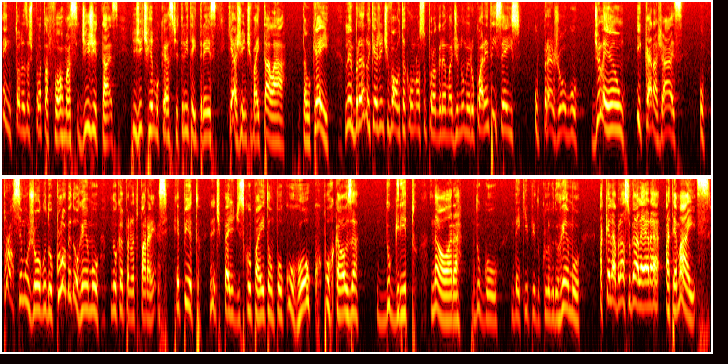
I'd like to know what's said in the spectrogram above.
em todas as plataformas digitais. Digite RemoCast 33 que a gente vai estar tá lá, tá ok? Lembrando que a gente volta com o nosso programa de número 46, o pré-jogo de Leão e Carajás, o próximo jogo do Clube do Remo no Campeonato Paraense. Repito, a gente pede desculpa aí, tá um pouco rouco por causa do grito na hora do gol da equipe do Clube do Remo. Aquele abraço, galera, até mais!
